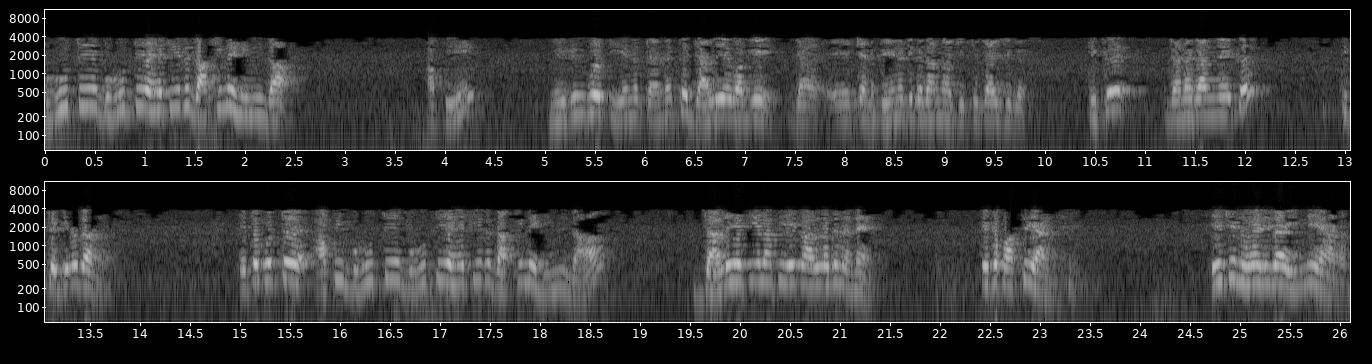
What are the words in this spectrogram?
භූතේ භූතේ හැටියට දකින හින්දා අපි නිරිඟුව තියෙන තැනක ජලය වගේ ඒ කියන්නේ පේන ටික දන්නවා චිත්තචෛසික ටික දැනගන්න එක හිත කියලා දන්නවා. එතකොට අපි භූතේ භූතය හැටියට දකින හින්දා ජලය කියලා අපි ඒක අල්ලගෙන නැහැ. ඒක පස්සේ යන්නේ. ඒකේ නොඇලිලා ඉන්නේ යාම.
